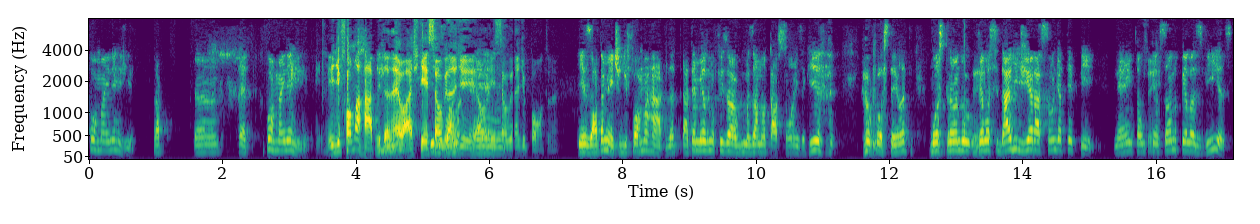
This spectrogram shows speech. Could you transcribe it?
formar energia. Para uh, é, formar energia. E de forma rápida, né? Eu acho que esse, é o, forma, grande, é... esse é o grande ponto, né? Exatamente, de forma rápida. Até mesmo fiz algumas anotações aqui, eu postei ontem, mostrando velocidade de geração de ATP. Né? Então, Sim. pensando pelas vias,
